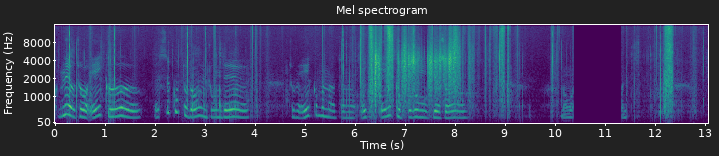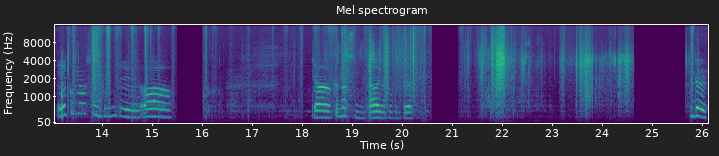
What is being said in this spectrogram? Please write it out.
근데요 저 A급 S급도 나오면 좋은데 저는 A급만 나왔잖아요. A, A급 보정욱이어서 너무 안- A급 나왔으면 좋은데 아. 자 끝났습니다 여러분들. 여러분들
